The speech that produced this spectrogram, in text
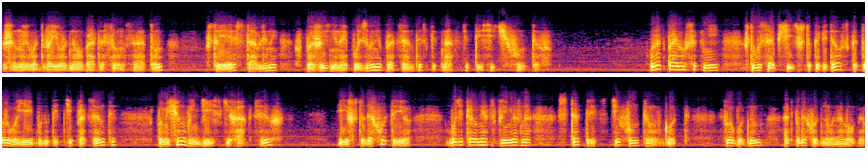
жену его двоюродного брата Солнца, о том, что ей оставлены в пожизненное пользование проценты с 15 тысяч фунтов. Он отправился к ней, чтобы сообщить, что капитал, с которого ей будут идти проценты, помещен в индийских акциях, и что доход ее будет равняться примерно 130 фунтам в год, свободным от подоходного налога.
